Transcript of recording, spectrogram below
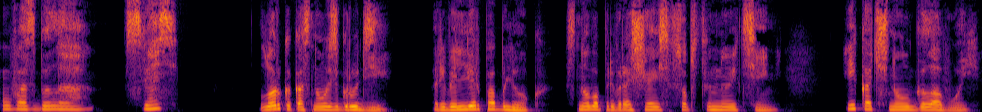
«У вас была связь?» Лорка коснулась груди. Ревеллер поблек, снова превращаясь в собственную тень, и качнул головой.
